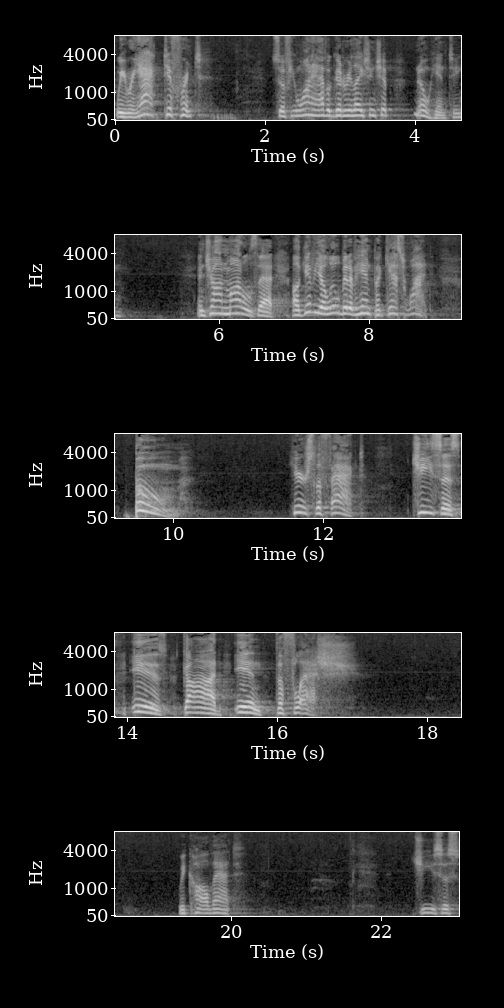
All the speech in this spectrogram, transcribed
we react different. So if you want to have a good relationship, no hinting. And John models that. I'll give you a little bit of hint, but guess what? Boom! Here's the fact Jesus is God in the flesh. We call that Jesus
